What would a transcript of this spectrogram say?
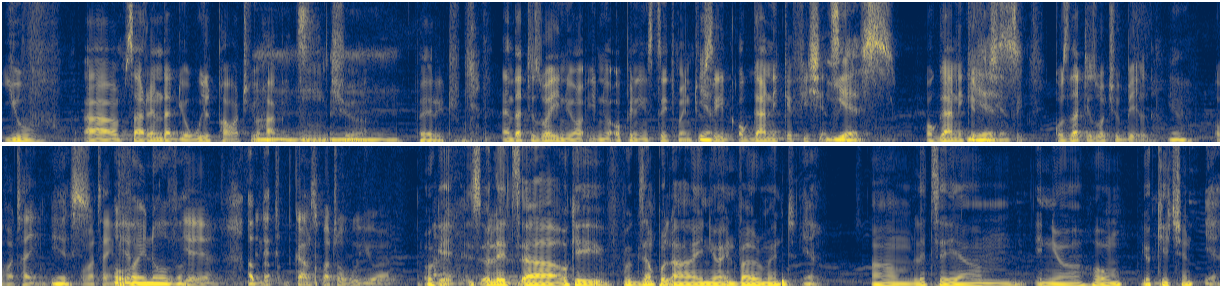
you've uh, surrendered your willpower to your habits. Mm, sure, very true. And that is why in your, in your opening statement, you Yeah. said organic efficiency. Yes. Organic Yes. efficiency. Because that is what you build Yeah. over time. Yes. Over time. Over yeah. and over. Yeah, yeah. Uh, and it becomes part of who you are. Okay, so let's. Uh, okay, for example, uh, in your environment, Yeah. um, let's say um, in your home, your kitchen, Yeah.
